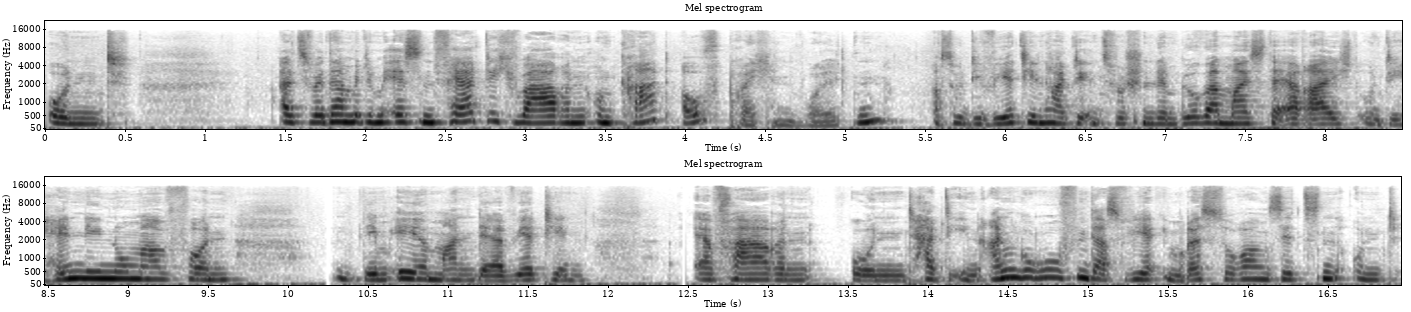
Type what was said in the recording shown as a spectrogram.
Und als wir dann mit dem Essen fertig waren und gerade aufbrechen wollten, also die Wirtin hatte inzwischen den Bürgermeister erreicht und die Handynummer von dem Ehemann der Wirtin erfahren und hat ihn angerufen, dass wir im Restaurant sitzen und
